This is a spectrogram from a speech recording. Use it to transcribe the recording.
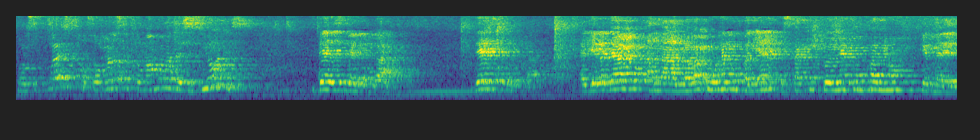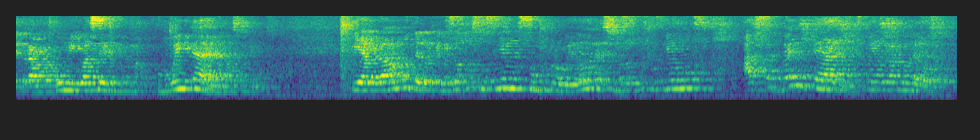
Por supuesto, somos los que tomamos las decisiones desde el hogar. Desde el hogar. Ayer allá hablaba con una compañera que está aquí, que hoy me acompañó, que me trabajó conmigo hace como 20 años más o menos. Y hablábamos de lo que nosotros hacíamos con proveedores. Nosotros hacíamos hace 20 años, estoy hablando de ahora.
